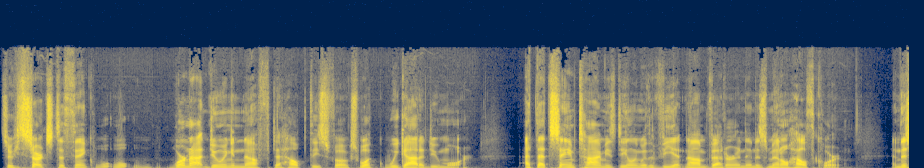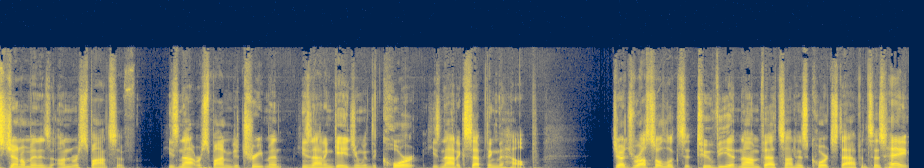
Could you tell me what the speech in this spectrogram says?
So he starts to think, we're not doing enough to help these folks. What we got to do more. At that same time, he's dealing with a Vietnam veteran in his mental health court. And this gentleman is unresponsive. He's not responding to treatment. He's not engaging with the court. He's not accepting the help. Judge Russell looks at two Vietnam vets on his court staff and says, Hey,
